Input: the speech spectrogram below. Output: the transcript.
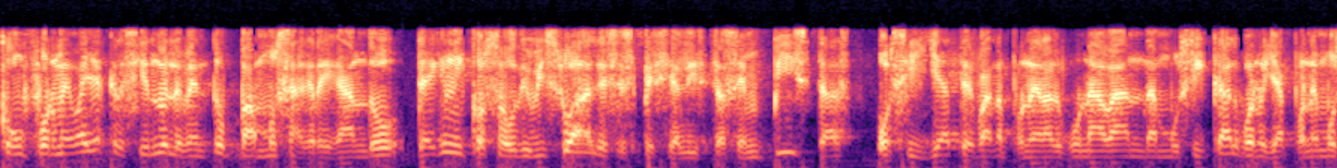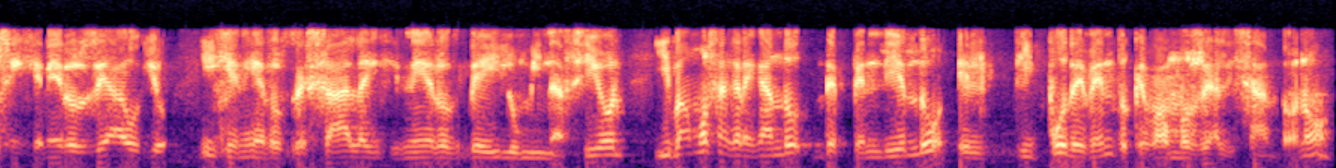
conforme vaya creciendo el evento, vamos agregando técnicos audiovisuales, especialistas en pistas, o si ya te van a poner alguna banda musical, bueno, ya ponemos ingenieros de audio, ingenieros de sala, ingenieros de iluminación, y vamos agregando dependiendo el tipo de evento que vamos realizando, ¿no?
